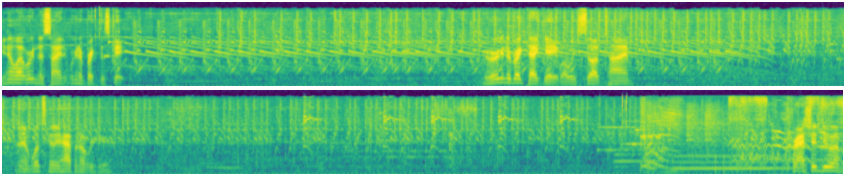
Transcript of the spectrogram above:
You know what? We're gonna sign. We're gonna break this gate. We're gonna break that gate while we still have time. And then what's gonna happen over here? Crash into him.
